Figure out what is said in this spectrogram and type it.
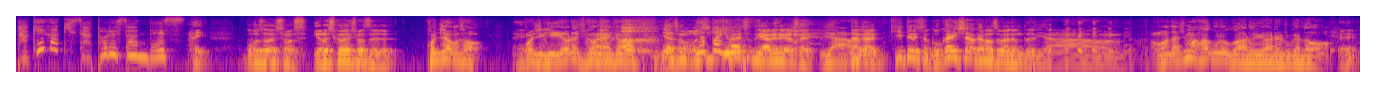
竹垣悟さんです。はい。ご無沙汰してます。よろしくお願いします。こちらこそ、おじきよろしくお願いします。いやそのおじきはちょっとやめてください。いやなんか聞いてる人誤解しちゃう可能性もあるんで。いやー私も迫力ある言われるけど、ええ。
